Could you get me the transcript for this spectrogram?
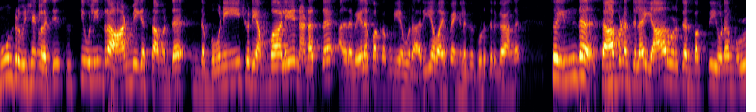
மூன்று விஷயங்களை வச்சு சிஸ்டி ஒளின்ற ஆன்மீக சாமத்தை இந்த புவனேஸ்வரி அம்பாலே நடத்த அதில் வேலை பார்க்கக்கூடிய ஒரு அரிய வாய்ப்பை எங்களுக்கு கொடுத்துருக்குறாங்க. ஸோ இந்த ஸ்தாபனத்தில் யார் ஒருத்தர் பக்தியோட முழு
